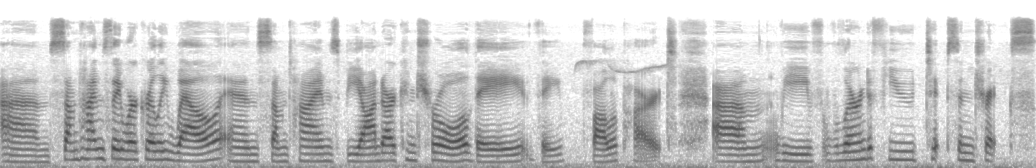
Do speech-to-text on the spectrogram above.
Um, sometimes they work really well, and sometimes beyond our control, they they fall apart. Um, we've learned a few tips and tricks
